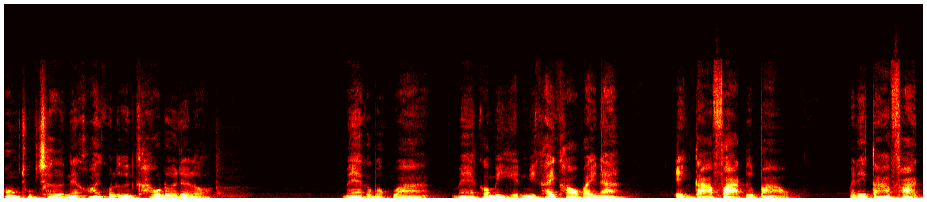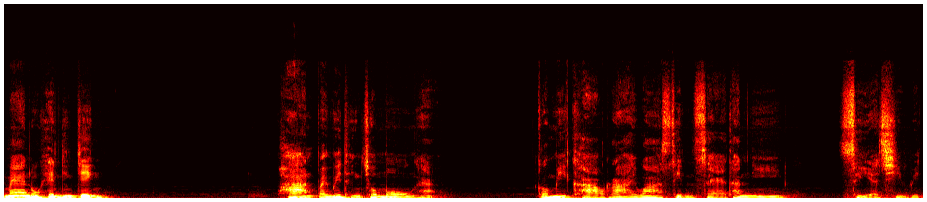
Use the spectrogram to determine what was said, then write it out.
ห้องฉุกเฉินเนี่ยเขาให้คนอื่นเข้าด้วยได้เหรอ แม่ก็บอกว่า แม่ก็ไม่เห็นมีใครเข้าไปนะ เองตาฝาดหรือเปล่า ไม่ได้ตาฝาดแม่หนูเห็นจริง ๆ ผ่านไปไม่ถึงชั่วโมงฮะก็มีข่าวร้ายว่าสินแสท่านนี้ เสียชีวิต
